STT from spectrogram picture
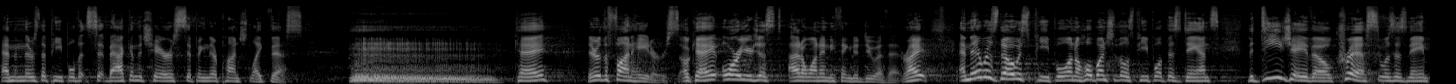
and then there's the people that sit back in the chairs sipping their punch like this. Hmm, okay? They're the fun haters, okay? Or you're just, I don't want anything to do with it, right? And there was those people and a whole bunch of those people at this dance. The DJ, though, Chris was his name,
